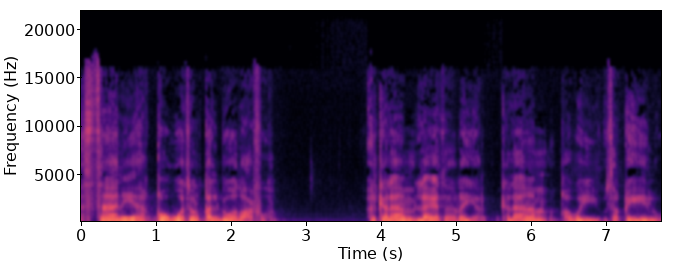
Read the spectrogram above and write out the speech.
الثانية قوة القلب وضعفه. الكلام لا يتغير. كلام قوي وثقيل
